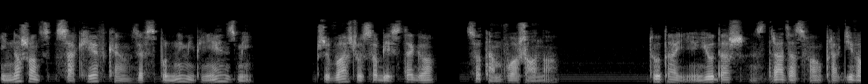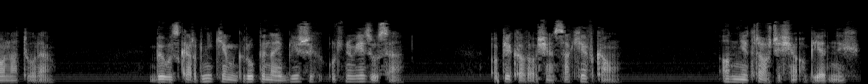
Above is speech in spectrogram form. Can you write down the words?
I nosząc sakiewkę ze wspólnymi pieniędzmi, przywłaszczył sobie z tego, co tam włożono. Tutaj Judasz zdradza swą prawdziwą naturę. Był skarbnikiem grupy najbliższych uczniów Jezusa. Opiekował się sakiewką. On nie troszczy się o biednych.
